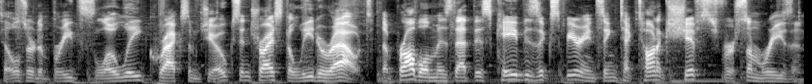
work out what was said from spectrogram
Tells her to breathe slowly, cracks some jokes, and tries to lead her out. The problem is that this cave is experiencing tectonic shifts for some reason.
